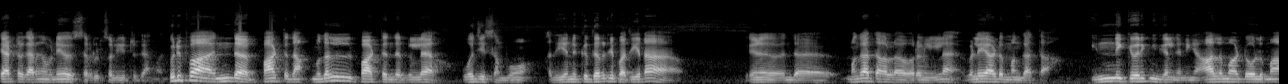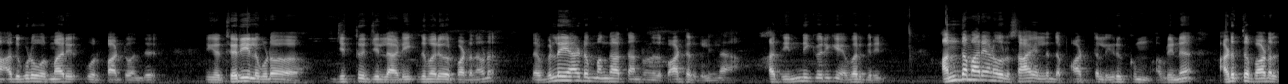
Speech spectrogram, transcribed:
தேட்டருக்காரங்க விநியோகஸ்தர்கள் சொல்லிட்டு இருக்காங்க குறிப்பாக இந்த பாட்டு தான். முதல் பாட்டு இந்த இருக்குல்ல ஓஜி சம்பவம். அது எனக்கு தெரிஞ்சு பார்த்தீங்கன்னா இந்த மங்காத்தாவில் வருங்கள விளையாடு மங்காத்தா. இன்றைக்கி வரைக்கும் கேளுங்க நீங்கள் ஆலுமா டோலுமா அது கூட ஒரு மாதிரி ஒரு பாட்டு வந்து நீங்கள் தெரியல கூட ஜித்து ஜில்லாடி இது மாதிரி ஒரு பாட்டு இருந்தால் கூட இந்த விளையாடு மங்காத்தான்ற ஒரு பாட்டு இருக்கு இல்லைங்களா அது இன்றைக்கி வரைக்கும் எவர் கிரீன் அந்த மாதிரியான ஒரு சாயலில் இந்த பாட்டல் இருக்கும் அப்படின்னு அடுத்த பாடல்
